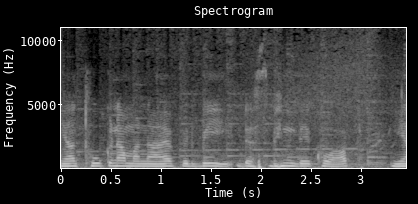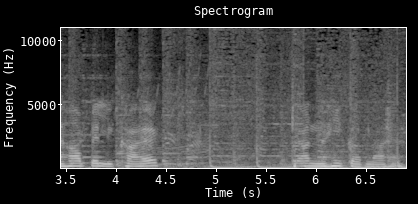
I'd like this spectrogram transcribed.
यहाँ थूकना मना है फिर भी डस्टबिन देखो आप। यहाँ पे लिखा है, क्या नहीं करना है।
